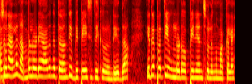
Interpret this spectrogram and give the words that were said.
அதனால் நம்மளுடைய ஆதங்கத்தை வந்து இப்படி பேசி தீர்க்க வேண்டியதுதான். இதை பற்றி உங்களோட ஒப்பீனியன் சொல்லுங்கள் மக்களே.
